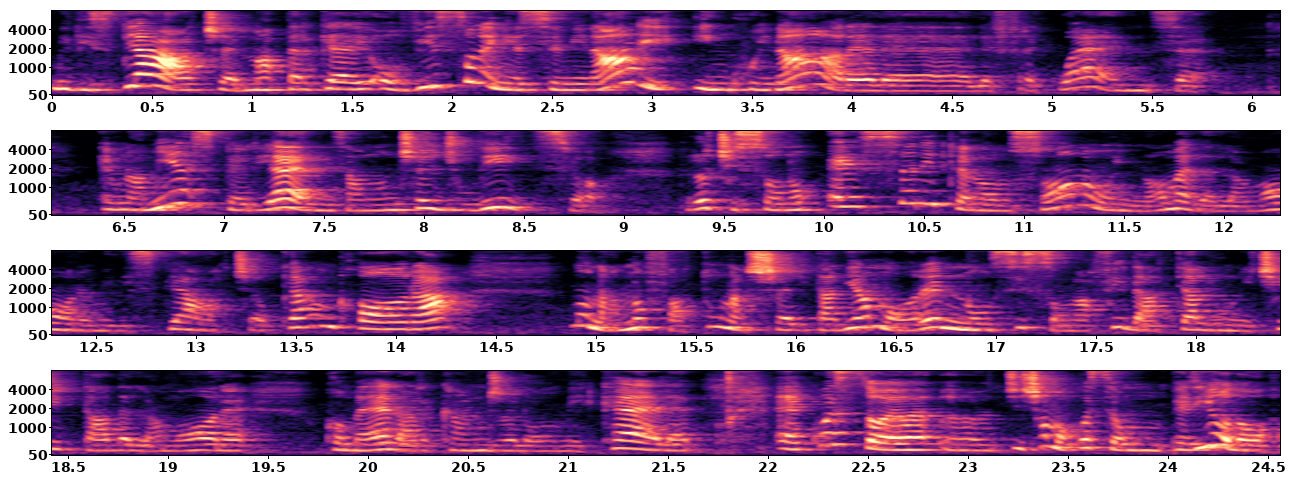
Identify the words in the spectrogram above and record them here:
Mi dispiace, ma perché ho visto nei miei seminari inquinare le, le frequenze. È una mia esperienza, non c'è giudizio, però ci sono esseri che non sono in nome dell'amore, mi dispiace, o che ancora non hanno fatto una scelta di amore e non si sono affidati all'unicità dell'amore come l'arcangelo Michele. E questo, è, eh, diciamo, questo è un periodo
